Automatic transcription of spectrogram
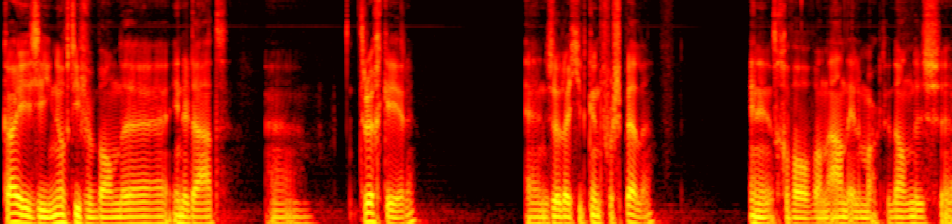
kan je zien of die verbanden eh, inderdaad eh, terugkeren. En zodat je het kunt voorspellen. En in het geval van aandelenmarkten dan dus eh,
